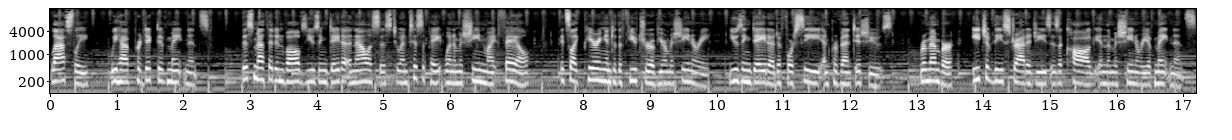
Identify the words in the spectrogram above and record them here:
Lastly, we have predictive maintenance, this method involves using data analysis to anticipate when a machine might fail. It's like peering into the future of your machinery, using data to foresee and prevent issues. Remember, each of these strategies is a cog in the machinery of maintenance.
